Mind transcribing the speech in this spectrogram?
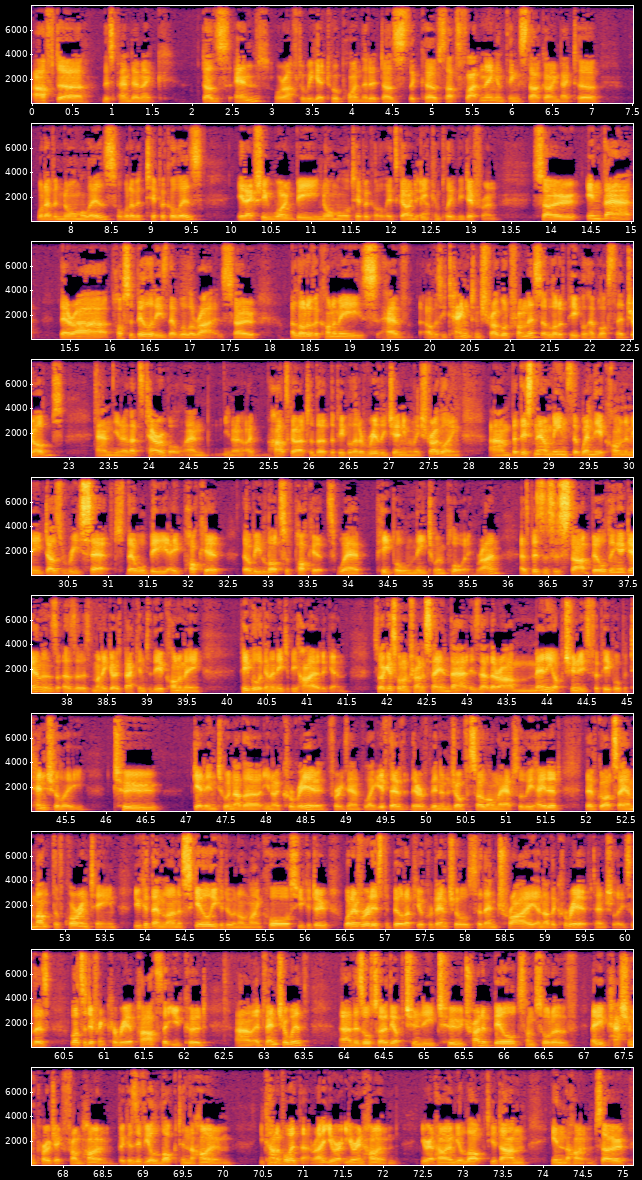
after this pandemic does end, or after we get to a point that it does, the curve starts flattening and things start going back to whatever normal is or whatever typical is, it actually won't be normal or typical. It's going to Yeah. be completely different. So, in that, there are possibilities that will arise. So, a lot of economies have obviously tanked and struggled from this. A lot of people have lost their jobs, and you know that's terrible. And you know, I, hearts go out to the, the people that are really genuinely struggling. Um, but this now means that when the economy does reset, there will be a pocket. There'll be lots of pockets where people need to employ, right? As businesses start building again, as, as, as money goes back into the economy, people are going to need to be hired again. So I guess what I'm trying to say in that is that there are many opportunities for people potentially to get into another, you know, career, for example. Like if they've they've been in a job for so long they absolutely hate it, they've got say a month of quarantine, you could then learn a skill, you could do an online course, you could do whatever it is to build up your credentials to then try another career potentially. So there's lots of different career paths that you could um, adventure with. Uh, there's also the opportunity to try to build some sort of maybe passion project from home because if you're locked in the home, you can't avoid that, right? You're you're in home, you're at home, you're locked, you're done in the home. So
